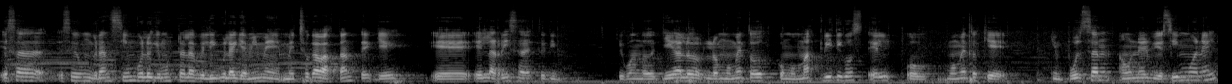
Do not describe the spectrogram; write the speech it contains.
esa, ese es un gran símbolo que muestra la película que a mí me, me choca bastante, que es eh, es la risa de este tipo. Que cuando llegan lo- los momentos como más críticos, él, o momentos que impulsan a un nerviosismo en él,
